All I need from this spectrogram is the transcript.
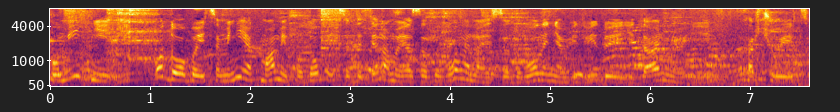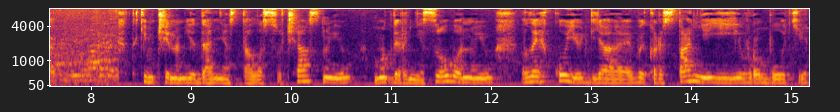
помітні і подобається. Мені як мамі подобається. Дитина моя задоволена і з задоволенням відвідує їдальню і харчується. Таким чином їдальня стала сучасною, модернізованою, легкою для використання її в роботі.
